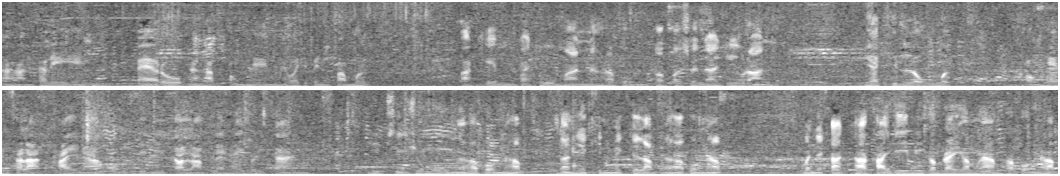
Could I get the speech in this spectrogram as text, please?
อาหารทะเลแปรรูปนะครับ ของแห้งไม่ว่าจะเป็นปลาหมึกปลาเค็มปลาทูมันนะครับ ผมก็ขอเชิญได้ที่ร้านเฮียคินลงหมึกของแห้งสลัดไทยนะครับผมยินดีต้อนรับและให้บริการ 24 ชั่วโมงนะครับ ผมนะครับร้านเฮียคินไม่เคยหลับนะครับ ผมนะครับ บรรยากาศค้าขายดีมีกำไรงามๆครับผมนะครับ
